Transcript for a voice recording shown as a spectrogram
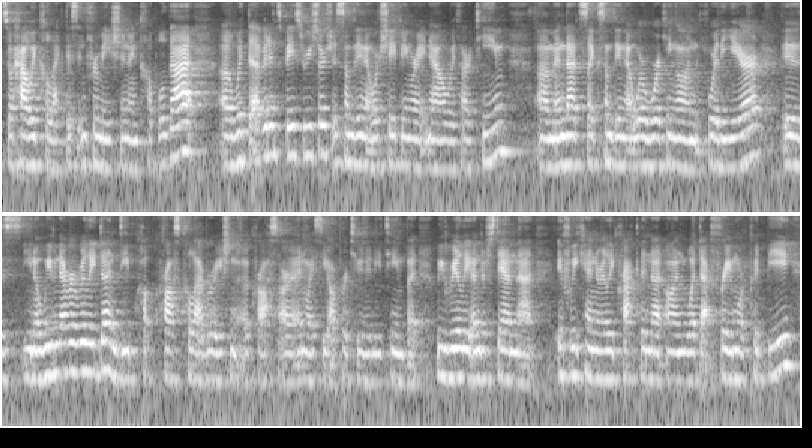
So, how we collect this information and couple that uh, with the evidence based research is something that we're shaping right now with our team. Um, and that's like something that we're working on for the year is you know we've never really done deep co- cross collaboration across our nyc opportunity team but we really understand that if we can really crack the nut on what that framework could be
